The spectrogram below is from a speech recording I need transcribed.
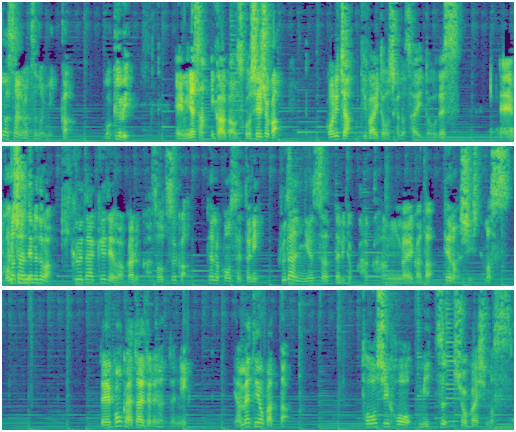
今日は3月の3日、木曜日。えー、皆さん、いかがお過ごしでしょうか？こんにちは、ディバイ投資家の斉藤です。えー、このチャンネルでは、聞くだけでわかる仮想通貨ってのコンセプトに、普段ニュースだったりとか考え方っていうのを発信してます。で、今回はタイトルになったように、やめてよかった。投資法3つ紹介します。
